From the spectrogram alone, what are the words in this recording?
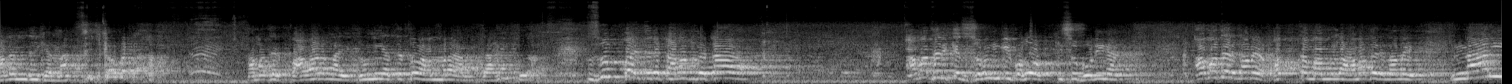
আলেম দিকে নাক শিক্ষা বেটা আমাদের পাওয়ার নাই, দুনিয়াতে তো আমরা জাহিদ না। জুব্বাই বেটা। আমাদেরকে জঙ্গি বলো, কিছু বলি না। আমাদের নামে হত্যা মামলা, আমাদের নামে নারী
